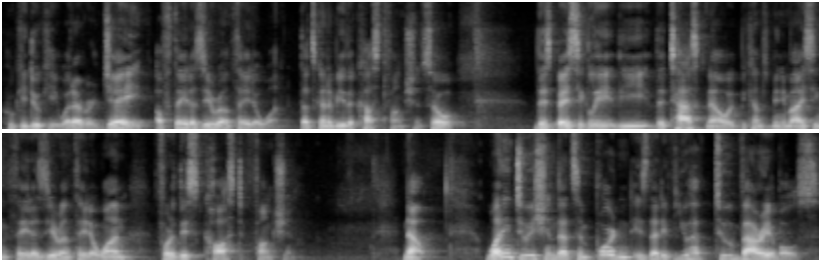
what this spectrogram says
hooky dooky, whatever, j of theta 0 and theta 1. That's going to be the cost function. So this basically, the, the task now, it becomes minimizing theta 0 and theta 1 for this cost function. Now, one intuition that's important is that if you have two variables,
